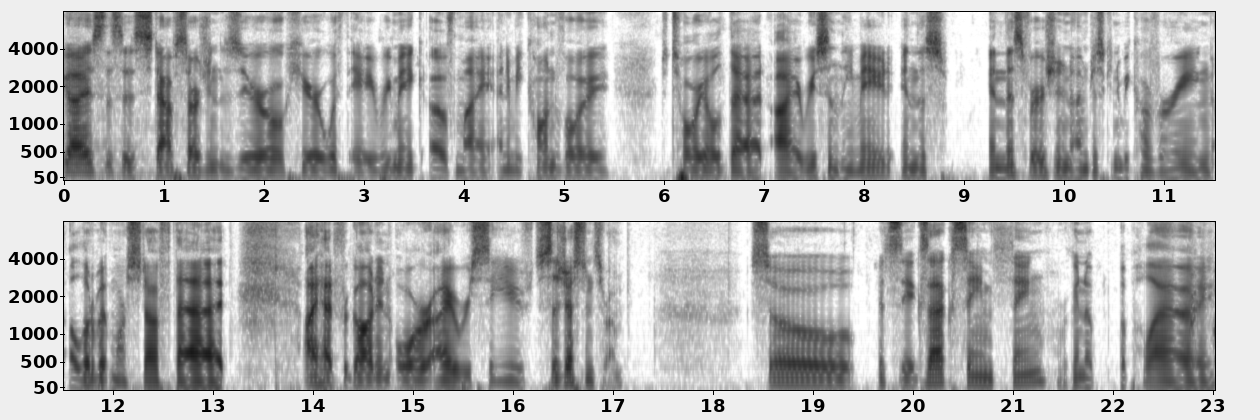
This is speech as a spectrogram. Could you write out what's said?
guys, this is Staff Sergeant Zero here with a remake of my enemy convoy tutorial that I recently made. In this in this version, I'm just going to be covering a little bit more stuff that I had forgotten or I received suggestions from. So, it's the exact same thing. We're going to apply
